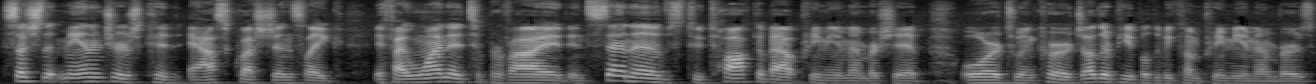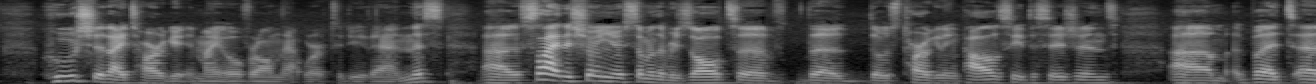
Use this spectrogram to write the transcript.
such that managers could ask questions like, if I wanted to provide incentives to talk about premium membership or to encourage other people to become premium members, who should I target in my overall network to do that? And this uh, slide is showing you some of the results of the those targeting policy decisions. Um, but uh,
